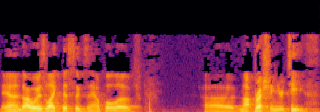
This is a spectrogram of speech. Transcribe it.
And I always like this example of uh, not brushing your teeth.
